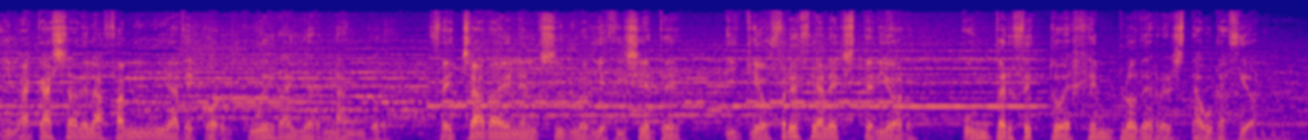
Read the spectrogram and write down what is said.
Y la casa de la familia de Corcuera y Hernando, fechada en el siglo XVII y que ofrece al exterior un perfecto ejemplo de restauración.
